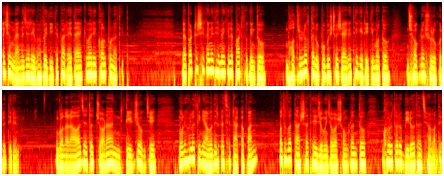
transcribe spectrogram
একজন ম্যানেজার এভাবে দিতে পারে তা একেবারেই কল্পনাতীত। ব্যাপারটা সেখানে থেমে গেলে পারত কিন্তু ভদ্রলোক তার উপবিষ্ট জায়গা থেকে রীতিমতো ঝগড়া শুরু করে দিলেন। গলার আওয়াজ এত চড়া তির্যক যে মনে হলো তিনি আমাদের কাছে টাকা পান অথবা তার সাথে জমি জমা সংক্রান্ত ঘোরতর বিরোধ আছে আমাদের।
